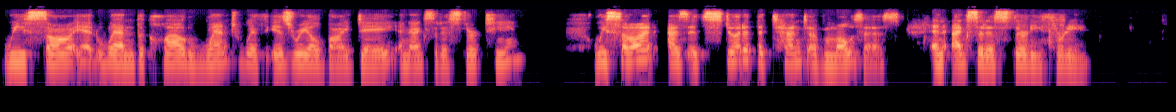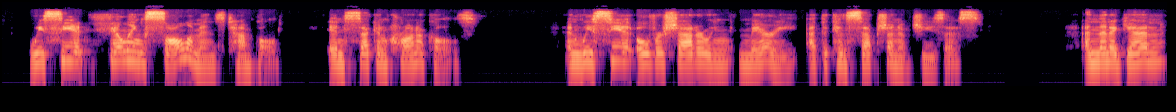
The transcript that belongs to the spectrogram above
We saw it when the cloud went with Israel by day in Exodus 13. We saw it as it stood at the tent of Moses in Exodus 33. We see it filling Solomon's temple in Second Chronicles. And we see it overshadowing Mary at the conception of Jesus. And then again,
